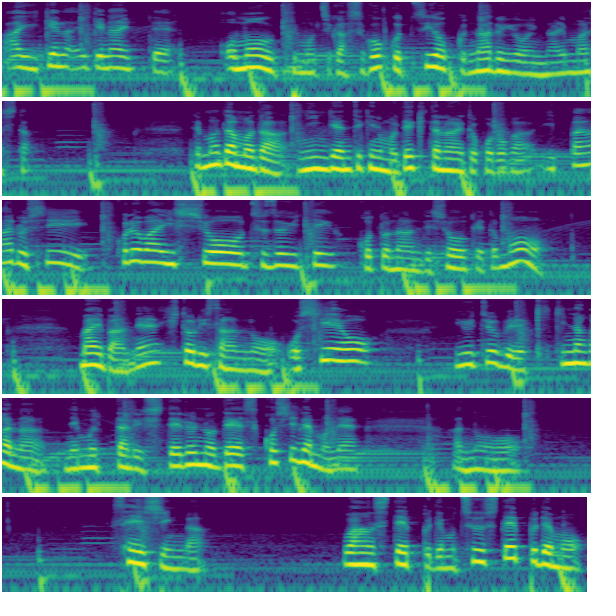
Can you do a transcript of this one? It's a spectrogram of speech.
あいけないいけないって思う気持ちがすごく強くなるようになりましたでまだまだ人間的にもできてないところがいっぱいあるしこれは一生続いていくことなんでしょうけども毎晩ねひとりさんの教えを YouTube で聞きながら眠ったりしてるので少しでもねあの精神がワンステップでもツーステップでも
